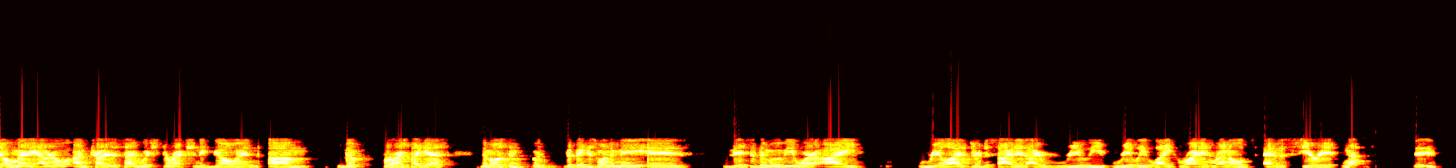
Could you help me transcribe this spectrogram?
so many. I don't know. I'm trying to decide which direction to go in. Um, the first, I guess, the most, the biggest one to me is this is a movie where I realized or decided I really, really like Ryan Reynolds as a serious, not, it's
